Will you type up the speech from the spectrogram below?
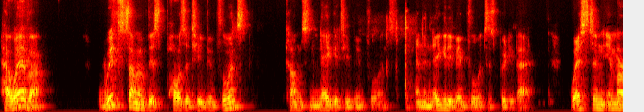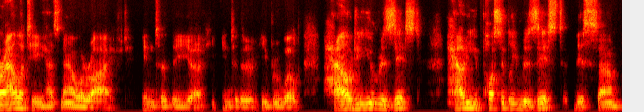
However, with some of this positive influence comes negative influence, and the negative influence is pretty bad. Western immorality has now arrived into the uh, into the Hebrew world. How do you resist? How do you possibly resist this um,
